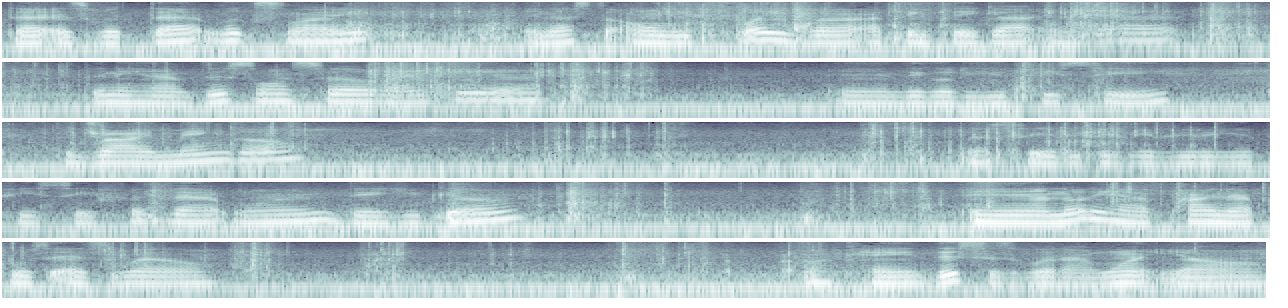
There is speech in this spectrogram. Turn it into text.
that is what that looks like and that's the only flavor i think they got in that then they have this on sale right here. And they go to UPC. The dry mango. Let's see if we can give you the UPC for that one. There you go. And I know they have pineapples as well. Okay, this is what I want, y'all.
